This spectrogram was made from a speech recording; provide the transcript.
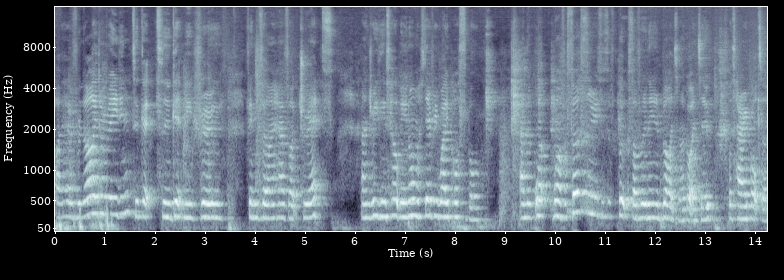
I have relied on reading to get to get me through things that I have like Tourette's, and reading has helped me in almost every way possible. And the, one of the first series of books I've really obliged and I got into was Harry Potter.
